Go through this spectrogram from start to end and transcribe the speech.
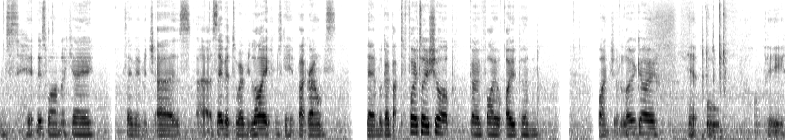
and just hit this one, okay. Save image as, uh, save it to wherever you like. I'm just going to hit backgrounds. Then we'll go back to Photoshop, go file, open, find your logo, hit all, copy,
